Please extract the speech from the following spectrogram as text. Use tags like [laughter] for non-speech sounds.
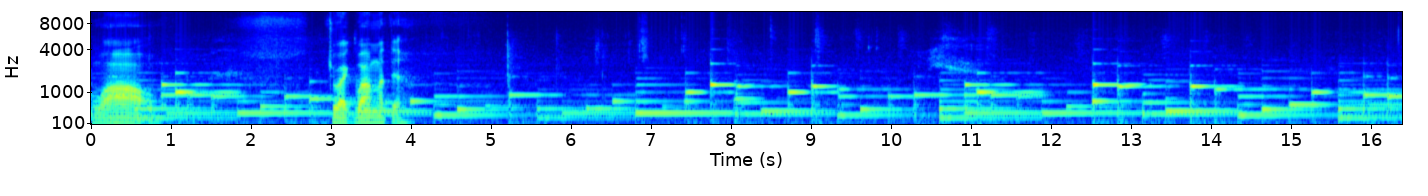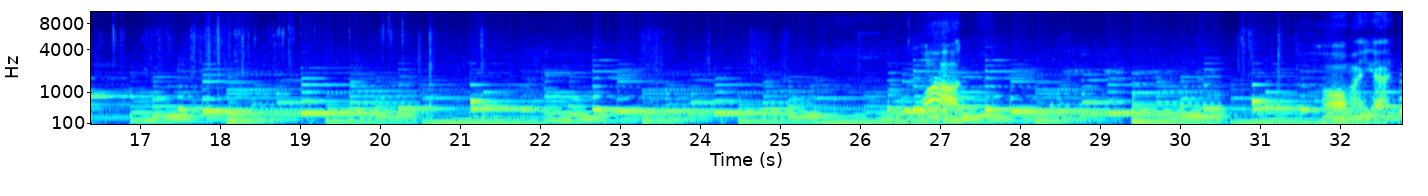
Wow. Cuek banget ya. What? Oh my god.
